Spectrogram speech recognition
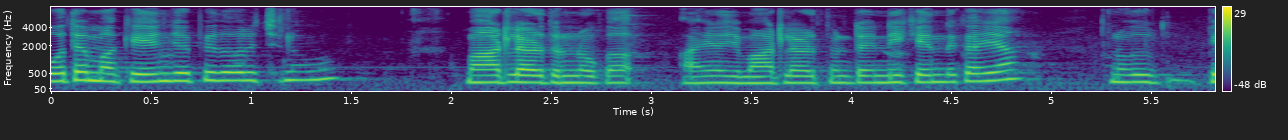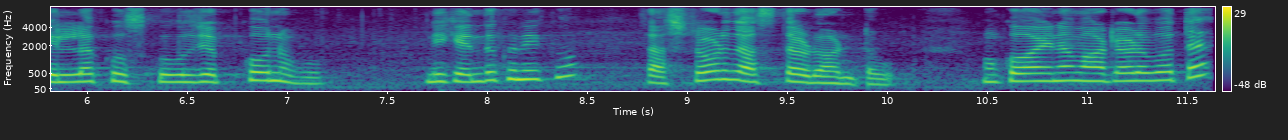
పోతే మాకేం చెప్పి తోలిచ్చినాము మాట్లాడుతున్నావు ఒక ఆయన మాట్లాడుతుంటే నీకెందుకయ్యా? నువ్వు పిల్లకు స్కూల్ చెప్పుకో నువ్వు. నీకెందుకు నీకు? చస్తాడు చస్తాడు అంటావు. ఇంకో ఆయన మాట్లాడబోతే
